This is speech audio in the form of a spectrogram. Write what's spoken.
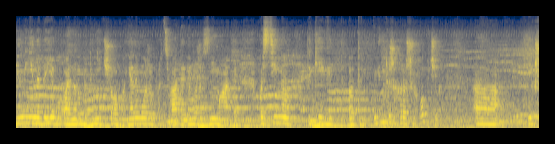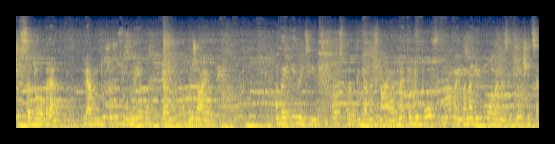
він мені не дає буквально робити нічого. Я не можу працювати, не можу знімати. Постійно такий від. От він дуже хороший хлопчик. Е, якщо все добре, прям дуже розумний, я його прям обожаю. Але іноді це просто, я не знаю, знаєте, любов мами, вона ніколи не закінчиться,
